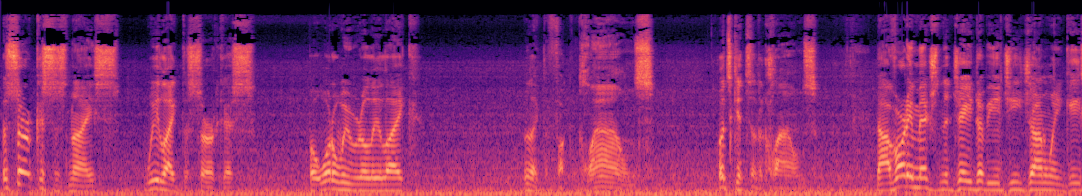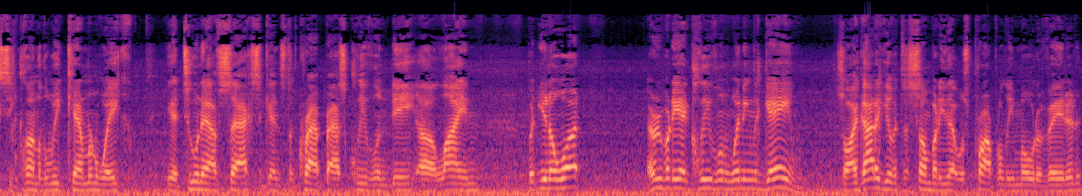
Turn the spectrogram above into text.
The circus is nice. We like the circus. But what do we really like? We like the fucking clowns. Let's get to the clowns. Now, I've already mentioned the JWG John Wayne Gacy Clown of the Week, Cameron Wake. He had two and a half sacks against the crap ass Cleveland D, uh, line. But you know what? Everybody had Cleveland winning the game. So I got to give it to somebody that was properly motivated.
